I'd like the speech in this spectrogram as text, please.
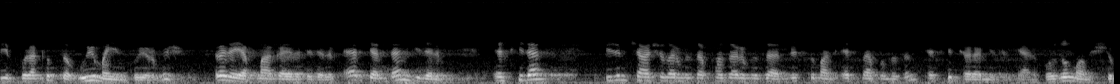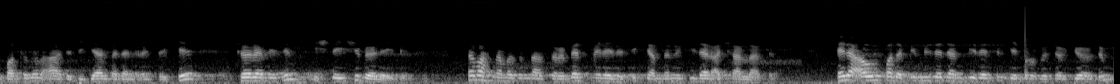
bir bırakıp da uyumayın buyurmuş. Öyle yapmaya gayret edelim. Erkenden gidelim. Eskiden bizim çarşılarımızda, pazarımızda Müslüman esnafımızın eski töremizin yani bozulmamış şu batının adeti gelmeden önceki töremizin işleyişi böyleydi. Sabah namazından sonra besmeleyle dükkanlarını gider açarlardı. Hele Avrupa'da bir müzeden bir resim profesör gördüm.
